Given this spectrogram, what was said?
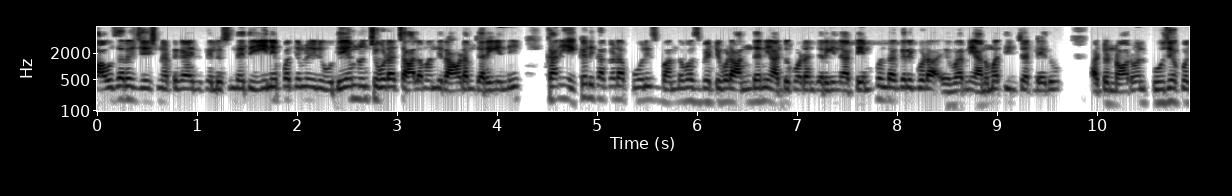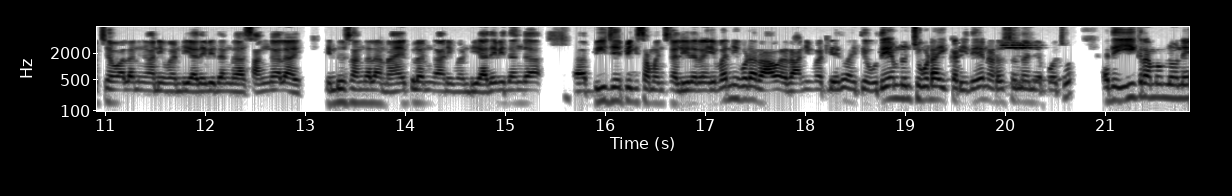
హౌస్ అరెస్ట్ చేసినట్టుగా అయితే తెలుస్తుంది. అయితే ఈ నేపథ్యంలో ఇది ఉదయం నుంచి కూడా చాలా మంది రావడం జరిగింది. కానీ ఎక్కడికక్కడ పోలీస్ బందోబస్తు పెట్టి కూడా అందరినీ అడ్డుకోవడం జరిగింది. ఆ టెంపుల్ దగ్గరికి కూడా ఎవరిని అనుమతించట్లేదు. అటు నార్మల్ పూజకు వచ్చే వాళ్ళని కానివ్వండి అదేవిధంగా సంఘాల హిందూ సంఘాల నాయకులను కానివ్వండి అదేవిధంగా బీజేపీకి సంబంధించిన లీడర్ ఎవరిని కూడా రావ రానివ్వట్లేదు. అయితే ఉదయం నుంచి కూడా ఇక్కడ ఇదే నడుస్తుందని చెప్పొచ్చు. అయితే ఈ క్రమంలోనే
